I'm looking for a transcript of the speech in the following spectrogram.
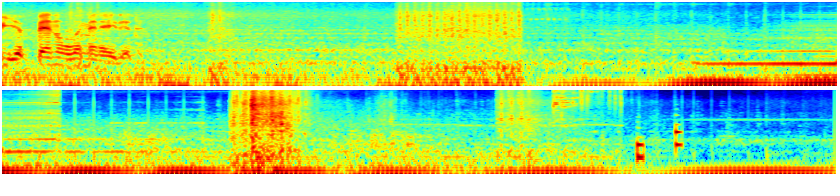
We have been eliminated.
